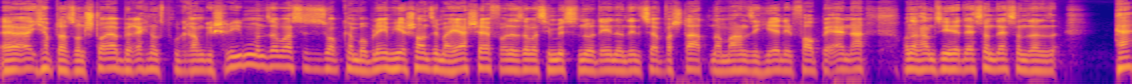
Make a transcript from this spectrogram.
äh, ich habe da so ein Steuerberechnungsprogramm geschrieben und sowas, das ist überhaupt kein Problem. Hier schauen Sie mal her, Chef, oder sowas, Sie müssen nur den und den Server starten, dann machen Sie hier den VPN an und dann haben Sie hier das und das und dann, hä?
